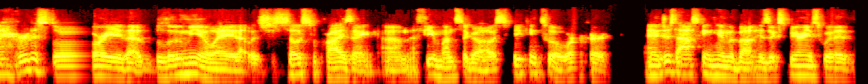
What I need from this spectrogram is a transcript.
I heard a story that blew me away that was just so surprising. Um, a few months ago, I was speaking to a worker and just asking him about his experience with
